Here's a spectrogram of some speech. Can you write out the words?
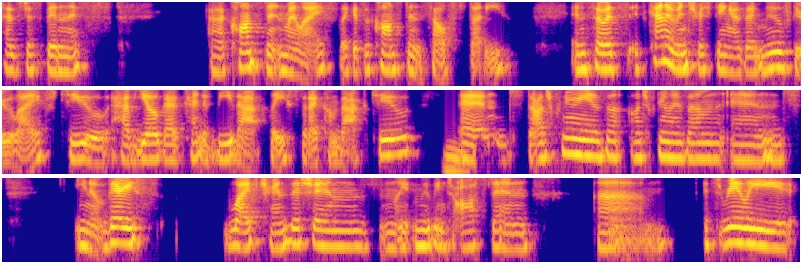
has just been this uh, constant in my life. Like it's a constant self study. And so it's it's kind of interesting as I move through life to have yoga kind of be that place that I come back to, mm. and the entrepreneurialism, entrepreneurialism, and you know various life transitions and like moving to Austin. Um, it's really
